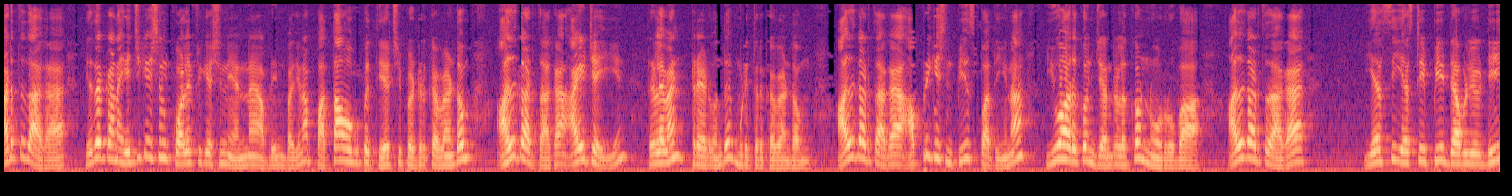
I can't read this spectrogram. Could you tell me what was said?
அடுத்ததாக இதற்கான எஜுகேஷனல் குவாலிஃபிகேஷன் என்ன அப்படின்னு பார்த்தீங்கன்னா பத்தாம் வகுப்பு தேர்ச்சி பெற்றிருக்க வேண்டும். அதுக்கு அடுத்தாக ஐடிஐயின் ரிலவெண்ட் ட்ரேட் வந்து முடித்திருக்க வேண்டும். அதுக்கு அடுத்தாக அப்ளிகேஷன் ஃபீஸ் பார்த்தீங்கன்னா யூஆருக்கும் ஜென்ரலுக்கும் நூறுரூபா அதுக்கு அடுத்ததாக எஸ்சி எஸ்டி பிடபிள்யூடி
